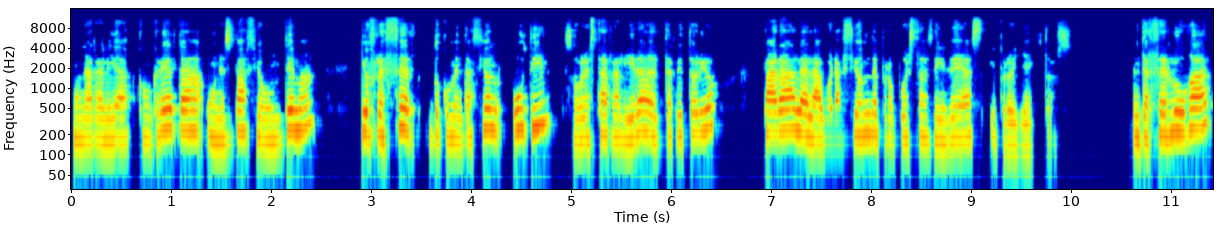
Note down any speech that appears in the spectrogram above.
una realidad concreta, un espacio o un tema y ofrecer documentación útil sobre esta realidad del territorio para la elaboración de propuestas de ideas y proyectos. En tercer lugar,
